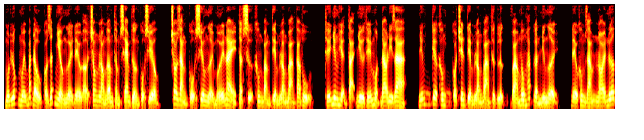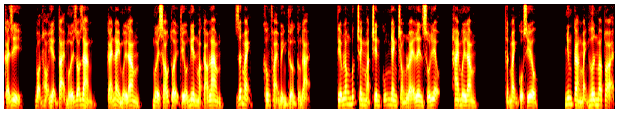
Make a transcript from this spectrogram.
Một lúc mới bắt đầu có rất nhiều người đều ở trong lòng âm thầm xem thường cổ siêu, cho rằng cổ siêu người mới này thật sự không bằng tiềm long bảng cao thủ, thế nhưng hiện tại như thế một đao đi ra, những kia không có trên tiềm long bảng thực lực và mông hắc gần như người, đều không dám nói nữa cái gì, bọn họ hiện tại mới rõ ràng, cái này mười lăm, mười sáu tuổi thiếu niên mặc áo lam, rất mạnh, không phải bình thường cường đại. Tiềm long bức tranh mặt trên cũng nhanh chóng lóe lên số liệu, hai mươi lăm. Thật mạnh cổ siêu. Nhưng càng mạnh hơn mao toại,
